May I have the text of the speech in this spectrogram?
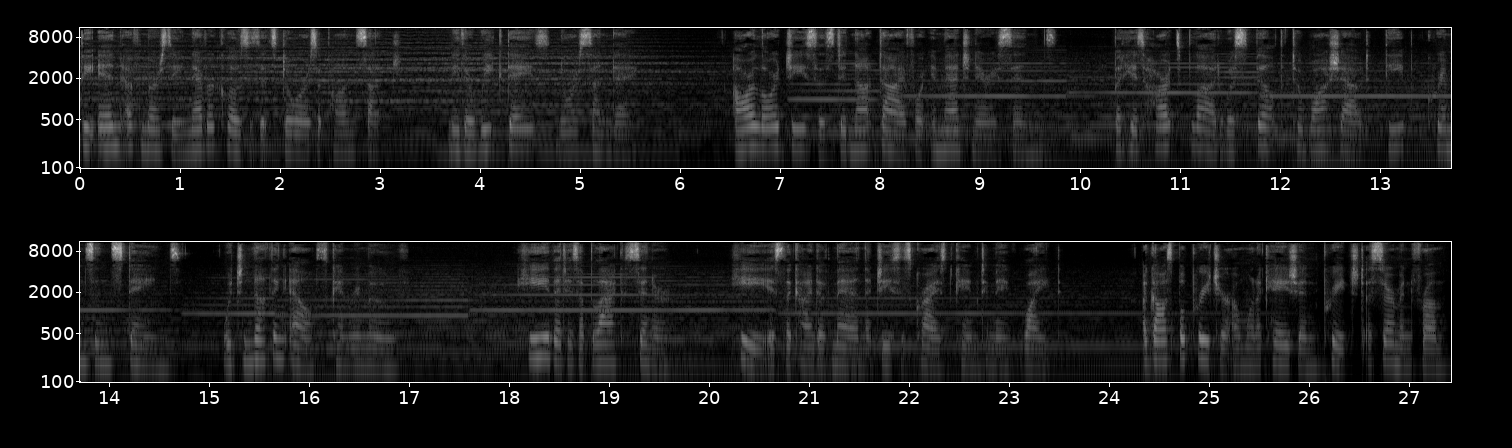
The Inn of Mercy never closes its doors upon such, neither weekdays nor Sunday. Our Lord Jesus did not die for imaginary sins, but his heart's blood was spilt to wash out deep crimson stains, which nothing else can remove. He that is a black sinner, he is the kind of man that Jesus Christ came to make white. A gospel preacher on one occasion preached a sermon from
